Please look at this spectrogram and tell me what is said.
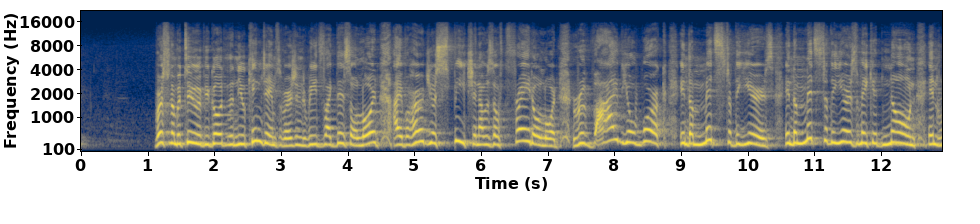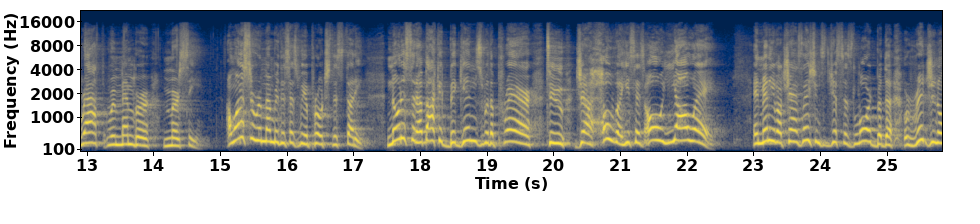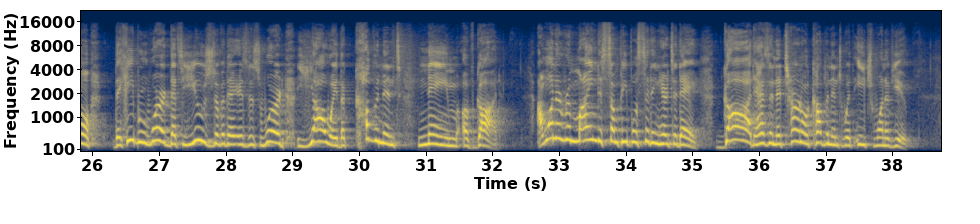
Verse number two, if you go to the New King James Version, it reads like this O Lord, I have heard your speech and I was afraid, O Lord. Revive your work in the midst of the years. In the midst of the years, make it known. In wrath, remember mercy. I want us to remember this as we approach this study. Notice that Habakkuk begins with a prayer to Jehovah. He says, Oh Yahweh. In many of our translations, it just says Lord, but the original the Hebrew word that's used over there is this word Yahweh, the covenant name of God. I want to remind some people sitting here today God has an eternal covenant with each one of you.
